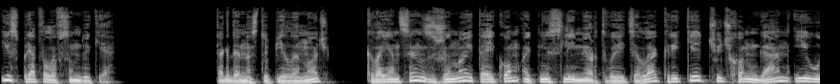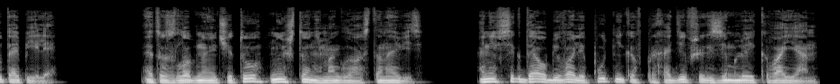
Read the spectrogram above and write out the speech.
и спрятала в сундуке. Когда наступила ночь, Кваянсен с женой тайком отнесли мертвые тела к реке Чучхонган и утопили. Эту злобную читу ничто не могло остановить. Они всегда убивали путников, проходивших землей Кваян,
